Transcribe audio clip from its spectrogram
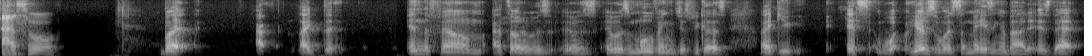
Possible but I, like the in the film i thought it was it was it was moving just because like you it's what here's what's amazing about it is that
